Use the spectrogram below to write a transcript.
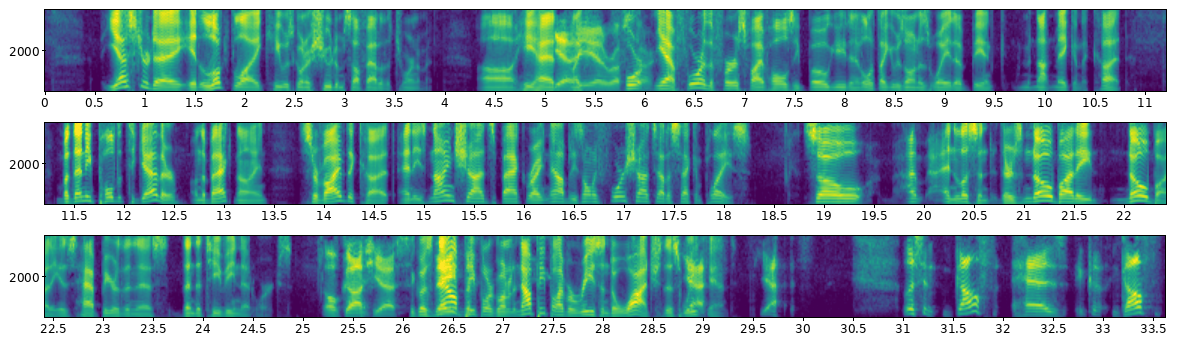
yesterday it looked like he was going to shoot himself out of the tournament. Uh, he had Yeah, like he had a rough four, start. yeah, four of the first five holes he bogeyed, and it looked like he was on his way to being not making the cut. But then he pulled it together on the back nine, survived the cut, and he's nine shots back right now, but he's only four shots out of second place. So, I'm, and listen, there's nobody, nobody is happier than this than the TV networks Oh gosh, yes. because They- now people are going. to Now people have a reason to watch this Yes, weekend. Yes. Listen, golf has golf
